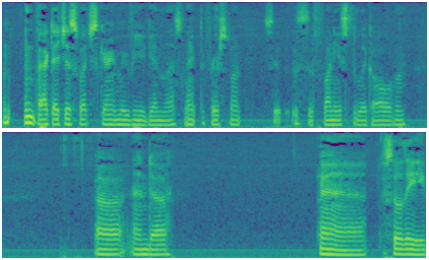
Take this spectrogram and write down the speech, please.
In fact, I just watched Scary Movie again last night, the first one. So it's the funniest of like all of them. Uh, and uh, uh, so they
